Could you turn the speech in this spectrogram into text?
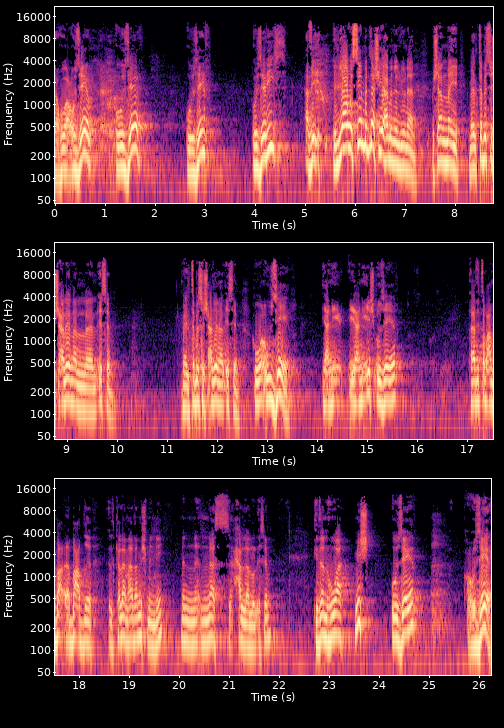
هو عزير عزير عزير عزيريس. هذه الياء والسين بدناش اياها من اليونان مشان ما ما يلتبسش علينا الاسم. ما يلتبسش علينا الاسم. هو عزير. يعني يعني إيش عزير؟ هذه طبعا بعض الكلام هذا مش مني. من الناس حللوا الاسم. اذا هو مش عزير عزير.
